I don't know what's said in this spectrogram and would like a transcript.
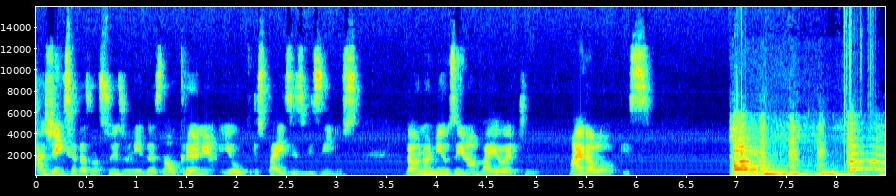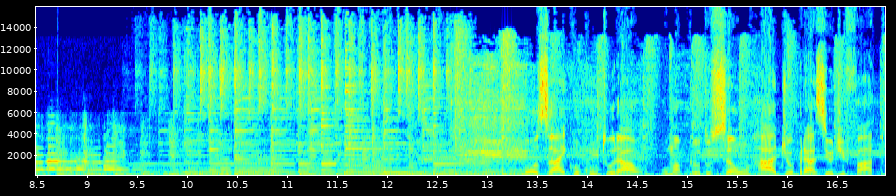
Agência das Nações Unidas na Ucrânia e outros países vizinhos. Da ONU News em Nova York, Mayra Lopes. Mosaico Cultural, uma produção Rádio Brasil de Fato.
